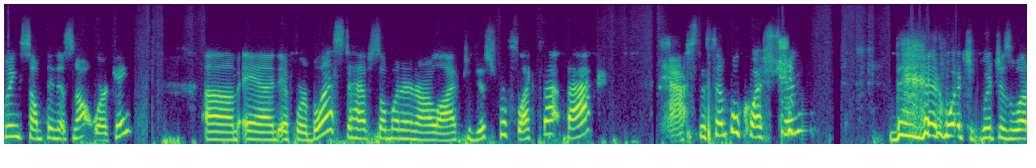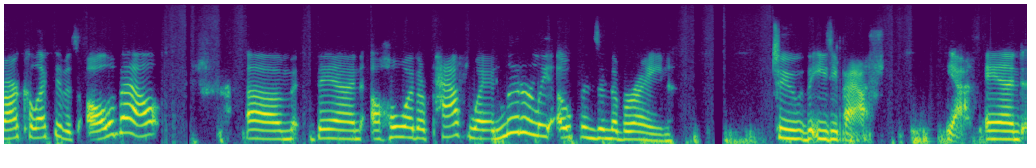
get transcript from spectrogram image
doing something that's not working. Um, and if we're blessed to have someone in our life to just reflect that back, ask the simple question, then which which is what our collective is all about, um, then a whole other pathway literally opens in the brain to the easy path. Yeah. And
